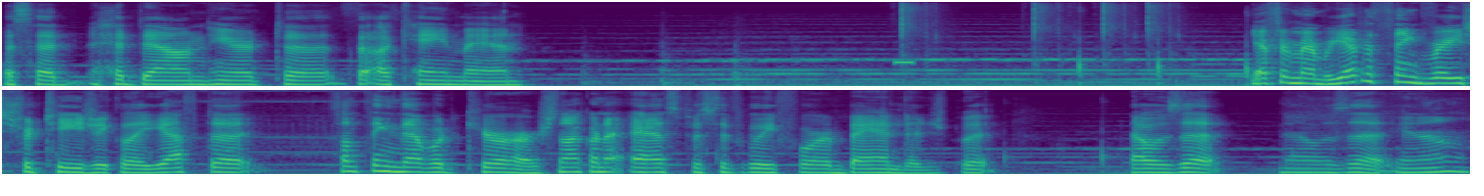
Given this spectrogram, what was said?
Let's head head down here to the Arcane Man. You have to remember, you have to think very strategically. You have to... Something that would cure her. She's not going to ask specifically for a bandage, but that was it. That was it, you know?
